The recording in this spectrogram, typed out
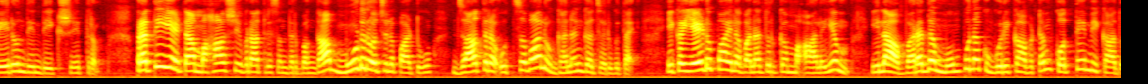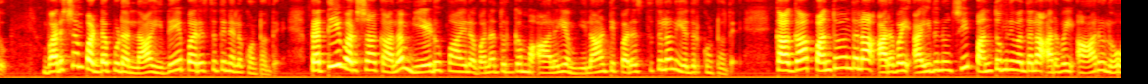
పేరొందింది ఈ క్షేత్రం. ప్రతి ఏటా మహాశివరాత్రి సందర్భంగా మూడు రోజుల పాటు జాతర ఉత్సవాలు ఘనంగా జరుగుతాయి. ఇక ఏడుపాయల వనదుర్గమ్మ ఆలయం ఇలా వరద ముంపునకు గురి కావటం కొత్తేమీ కాదు. వర్షం పడ్డప్పుడల్లా ఇదే పరిస్థితి నెలకొంటుంది. ప్రతి వర్షాకాలం ఏడుపాయల వనదుర్గమ్మ ఆలయం ఇలాంటి పరిస్థితులను ఎదుర్కొంటుంది. కాగా పంతొమ్మిది వందల అరవై ఐదు నుంచి పంతొమ్మిది వందల అరవై ఆరులో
